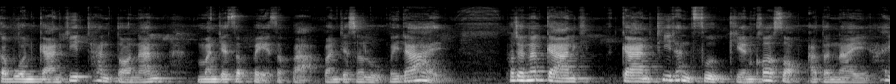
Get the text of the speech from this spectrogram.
กระบวนการคิดท่านตอนนั้น มันจะสเปะสปะมันจะสรุปไม่ได้ เพราะฉะนั้นการ การที่ท่านฝึกเขียนข้อสอบอัตนัยให้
